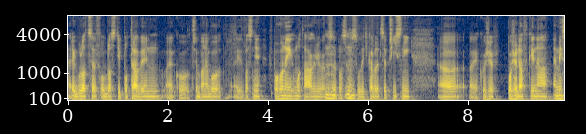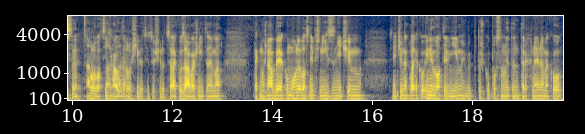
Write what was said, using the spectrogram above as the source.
regulace v oblasti potravin, jako třeba nebo vlastně v pohoných hmotách, že jak hmm. se vlastně hmm. jsou teďka velice přísný uh, jakože požadavky na emise spalovacích aut a další věci, což je docela jako závažný téma, tak možná by jako mohli vlastně přinést s něčím, s něčím takhle jako inovativním, že by trošku posunuli ten trh nejenom jako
